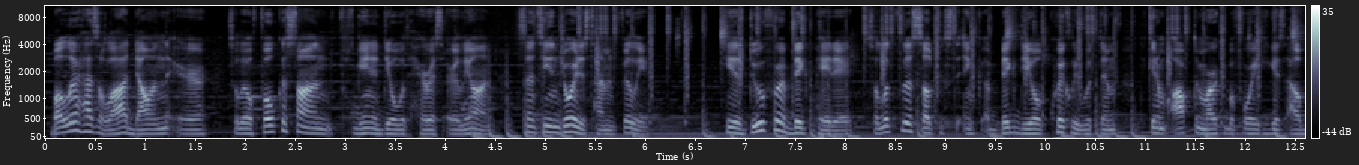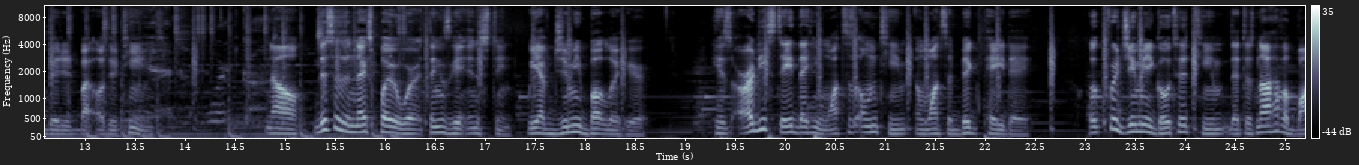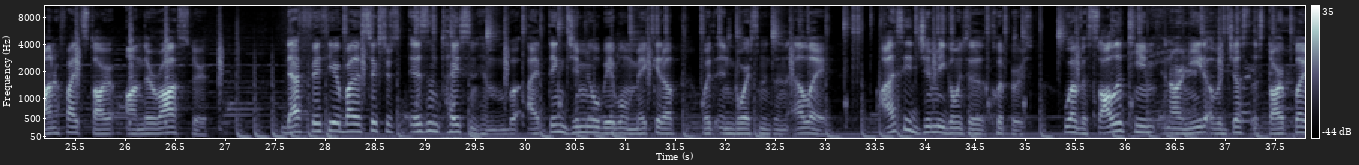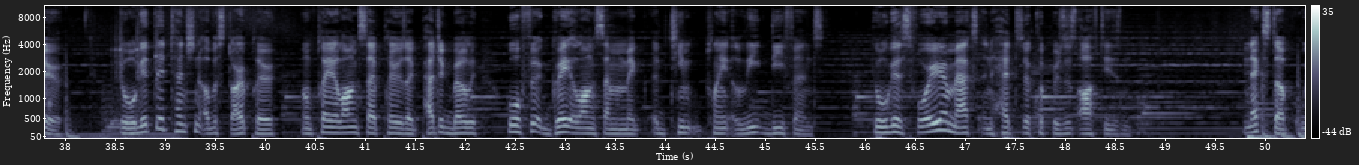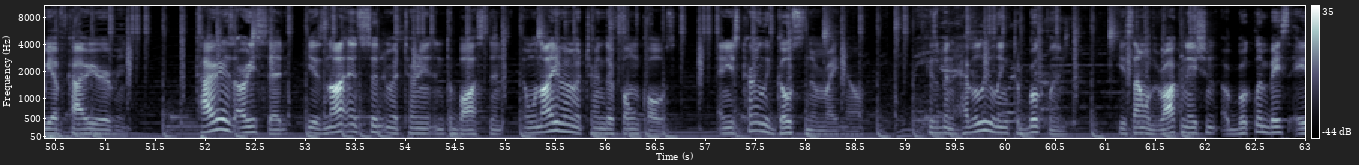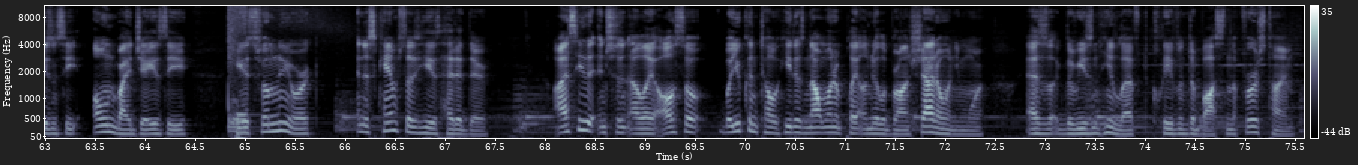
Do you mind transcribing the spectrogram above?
Butler has a lot of doubt in the air, so they'll focus on getting a deal with Harris early on, since he enjoyed his time in Philly. He is due for a big payday, so look for the Celtics to ink a big deal quickly with him to get him off the market before he gets outbidded by other teams. Now, this is the next player where things get interesting. We have Jimmy Butler here. He has already stated that he wants his own team and wants a big payday. Look for Jimmy to go to a team that does not have a bona fide star on their roster. That fifth year by the Sixers is enticing him, but I think Jimmy will be able to make it up with endorsements in LA. I see Jimmy going to the Clippers, who have a solid team and are in need of just a star player. He will get the attention of a star player and will play alongside players like Patrick Beverley, who will fit great alongside and make a team playing elite defense. He will get his 4 year max and head to the Clippers this offseason. Next up, we have Kyrie Irving. Kyrie has already said he is not interested in returning into Boston and will not even return their phone calls and he's currently ghosting them right now. He's been heavily linked to Brooklyn. He signed with Roc Nation, a Brooklyn based agency owned by Jay Z. He is from New York, and his camp says he is headed there. I see the interest in LA also, but you can tell he does not want to play under LeBron's shadow anymore, as the reason he left Cleveland to Boston the first time.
